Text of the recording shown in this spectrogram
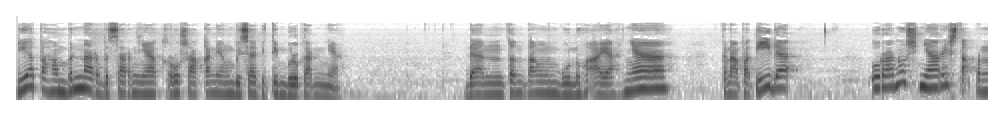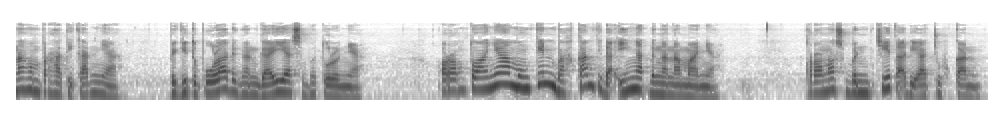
dia paham benar besarnya kerusakan yang bisa ditimbulkannya. Dan tentang membunuh ayahnya, kenapa tidak? Uranus nyaris tak pernah memperhatikannya. Begitu pula dengan Gaia sebetulnya. Orang tuanya mungkin bahkan tidak ingat dengan namanya. Kronos benci tak diacuhkan.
